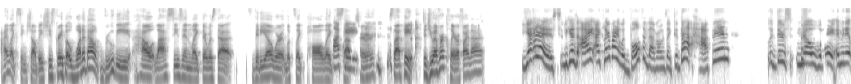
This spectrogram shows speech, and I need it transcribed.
I like seeing Shelby. She's great. But what about Ruby? How last season, like there was that video where it looked like Paul like Slapgate. slaps her. Slapgate. Did you ever clarify that? Yes, because I I clarified it with both of them. I was like, did that happen? Like, there's no way. I mean, it.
